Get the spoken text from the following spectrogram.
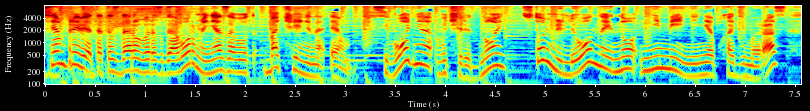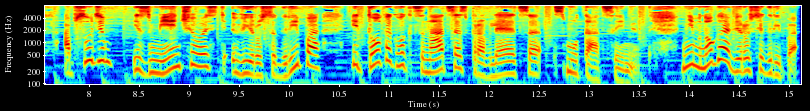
Всем привет, это «Здоровый разговор», меня зовут Баченина М. Сегодня в очередной 100-миллионный, но не менее необходимый раз обсудим изменчивость вируса гриппа и то, как вакцинация справляется с мутациями. Немного о вирусе гриппа.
